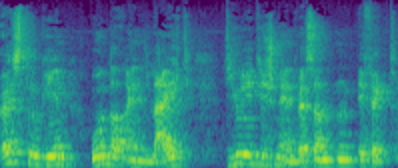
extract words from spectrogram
Östrogen und auch einen leicht diuretischen entwässernden Effekt.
